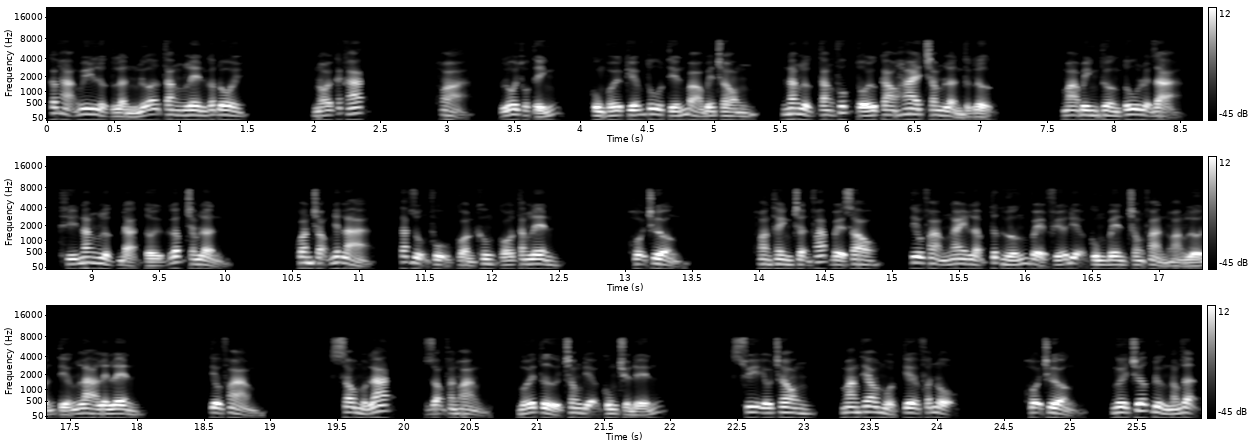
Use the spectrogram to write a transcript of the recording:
Các hạng uy lực lần nữa tăng lên gấp đôi. Nói cách khác, hỏa, lôi thuộc tính, cùng với kiếm tu tiến vào bên trong, năng lực tăng phúc tối cao hai trăm lần thực lực mà bình thường tu luyện giả thì năng lực đạt tới gấp trăm lần. Quan trọng nhất là, tác dụng phụ còn không có tăng lên. Hội trưởng, hoàn thành trận pháp về sau, tiêu phàm ngay lập tức hướng về phía địa cung bên trong phản hoàng lớn tiếng la lên lên. Tiêu phàm, sau một lát, giọng phan hoàng mới từ trong địa cung chuyển đến. Suy yếu trong, mang theo một tia phẫn nộ. Hội trưởng người trước đừng nóng giận,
